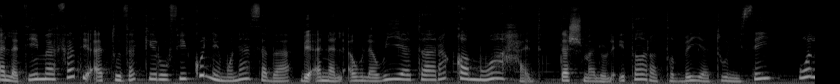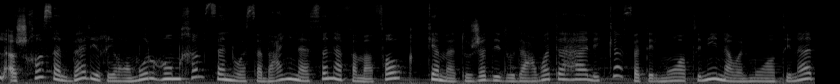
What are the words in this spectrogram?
التي ما فتئت تذكر في كل مناسبة بأن الأولوية رقم واحد تشمل الإطار الطبي التونسي والأشخاص البالغ عمرهم 75 سنة فما فوق كما تجدد دعوتها لكافة المواطنين والمواطنات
